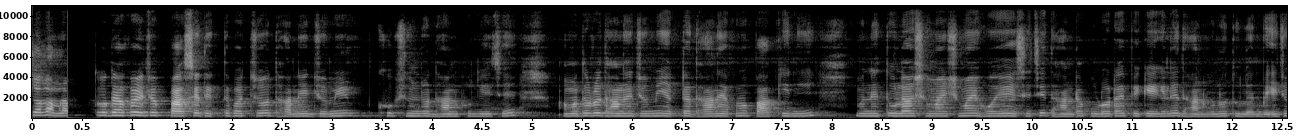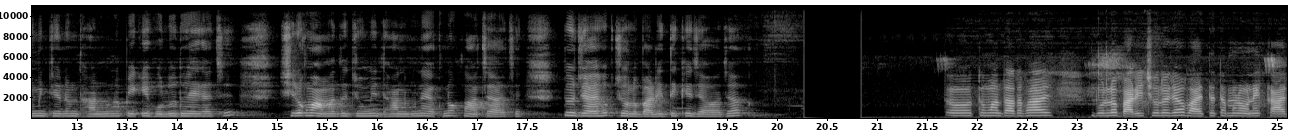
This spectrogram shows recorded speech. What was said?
চলো আমরা তো দেখো এই যে পাশে দেখতে পাচ্ছ ধানের জমি। খুব সুন্দর ধান ফলিয়েছে। আমাদেরও ধানের জমি, একটা ধান এখনও পাকেনি। মানে তোলার সময় সময় হয়ে এসেছে, ধানটা পুরোটাই পেকে গেলে ধানগুলো তুলে নেবে। এই জমির যেরকম ধানগুলো পেকে হলুদ হয়ে গেছে, সেরকম আমাদের জমির ধানগুলো এখনও কাঁচা আছে। তো যাই হোক, চলো বাড়ির দিকে যাওয়া যাক। তো তোমার দাদাভাই বলল, বাড়ি চলে যাও, বাড়িতে তো আমার অনেক কাজ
